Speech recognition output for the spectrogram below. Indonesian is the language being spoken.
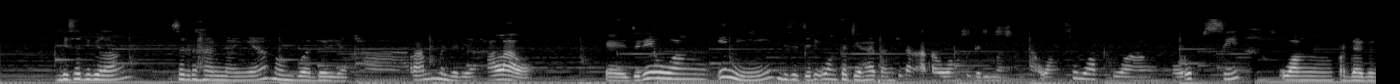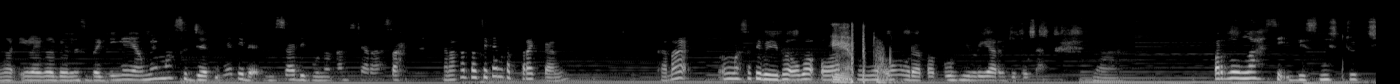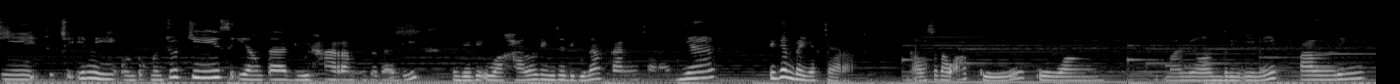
bisa dibilang sederhananya membuat dari yang haram menjadi yang halal Oke, jadi uang ini bisa jadi uang kejahatan kita nggak tahu uang itu dari uang suap, uang korupsi, uang perdagangan ilegal dan lain sebagainya yang memang sejatinya tidak bisa digunakan secara sah. Karena kan pasti kan ketrek kan, karena masa tiba-tiba orang yeah. punya uang berapa puluh miliar gitu kan. Nah, perlulah si bisnis cuci cuci ini untuk mencuci si yang tadi haram itu tadi menjadi uang halal yang bisa digunakan. Caranya dengan banyak cara. Kalau setahu aku, uang money laundering ini paling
